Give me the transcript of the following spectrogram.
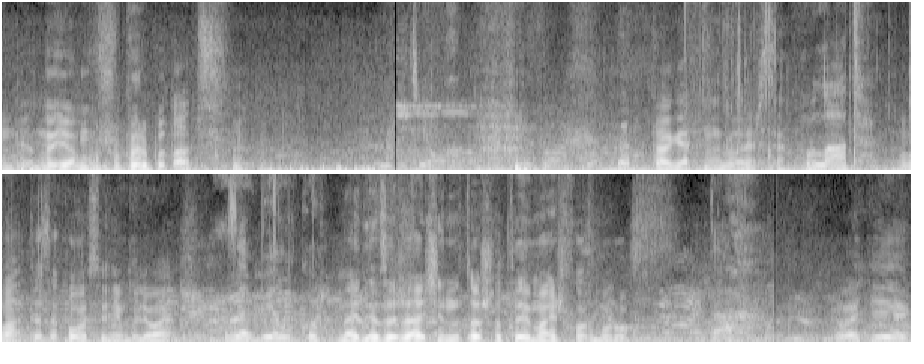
Ні, ну я можу перепитатися. Так, як ти називаєшся? Влад Влад, ти за кого сьогодні боліваєш? за білку. Навіть не зважаючи на те, що ти маєш форму руху. Так. Вадик!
